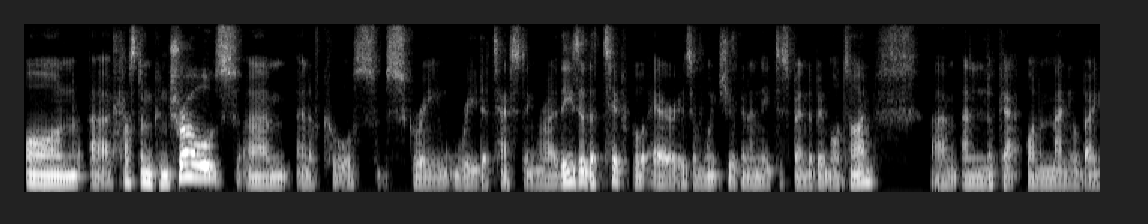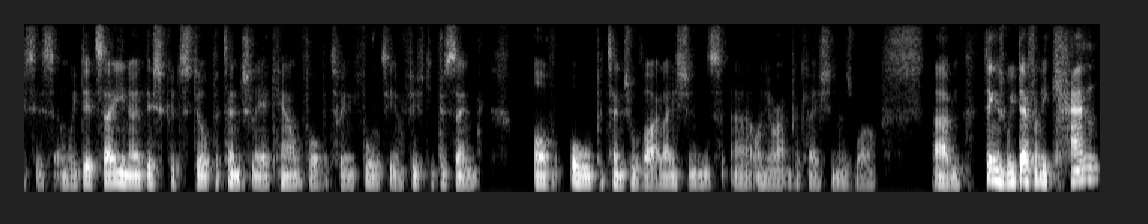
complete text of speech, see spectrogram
on uh, custom controls um, and of course screen reader testing, right? These are the typical areas in which you're going to need to spend a bit more time um, and look at on a manual basis. And we did say, you know, this could still potentially account for between 40 and 50% of all potential violations uh, on your application as well. Um, things we definitely can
